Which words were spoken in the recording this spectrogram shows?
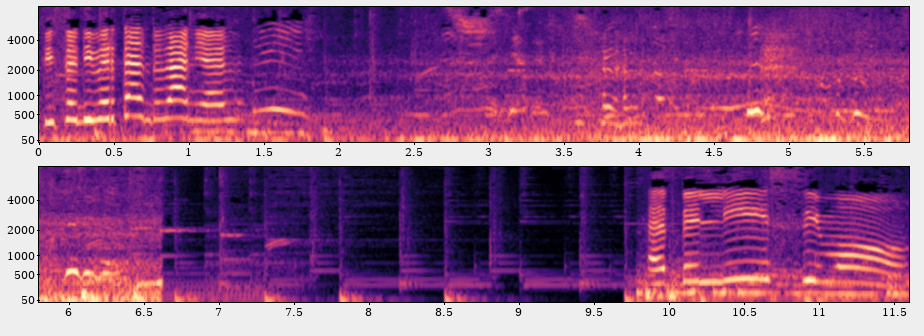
Ti stai divertendo, Daniel? È bellissimo!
